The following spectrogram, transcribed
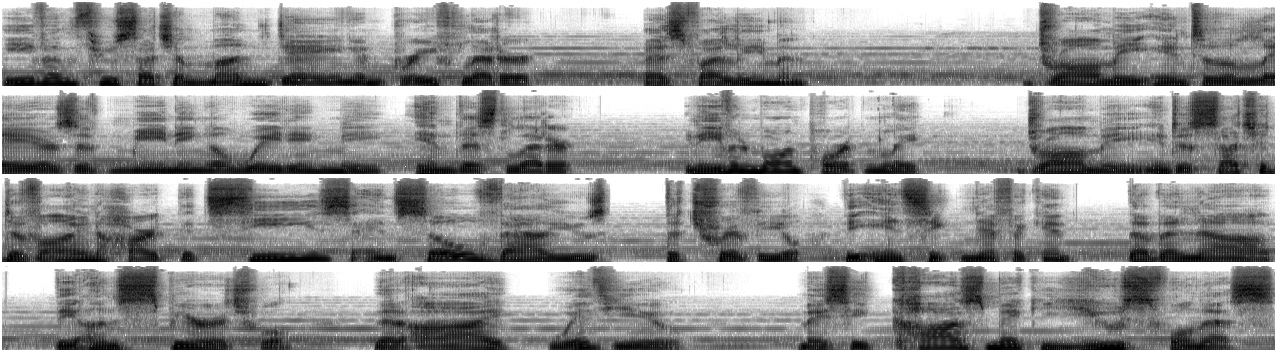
even through such a mundane and brief letter as Philemon. Draw me into the layers of meaning awaiting me in this letter, and even more importantly, draw me into such a divine heart that sees and so values the trivial, the insignificant, the banal, the unspiritual, that I, with you, may see cosmic usefulness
